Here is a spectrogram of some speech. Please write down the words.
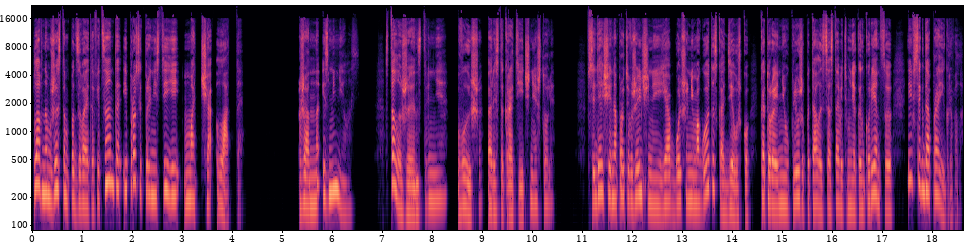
плавным жестом подзывает официанта и просит принести ей матча-латте. Жанна изменилась. Стала женственнее, выше, аристократичнее, что ли. Сидящей напротив женщине я больше не могу отыскать девушку, которая неуклюже пыталась составить мне конкуренцию и всегда проигрывала.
